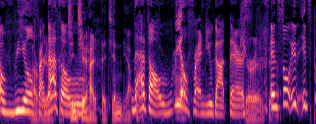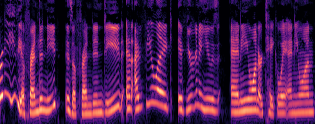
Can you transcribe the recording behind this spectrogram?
a real a friend. real That's friend. a 진실할 때 진. Yep. that's a real friend you got there. Sure is, And yeah. so it, it's pretty easy. A friend in need is a friend indeed. And I feel like if you're going to use anyone or take away anyone,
